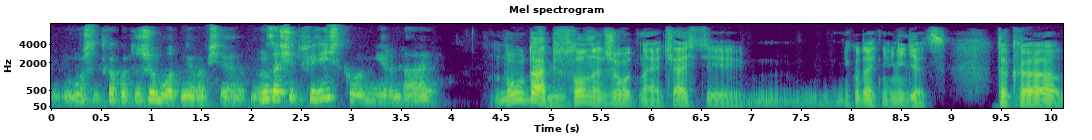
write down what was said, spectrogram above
может, это какое-то животное вообще, на защиту физического мира, да, ну да, безусловно, это животная часть, и никуда от нее не деться. Так э,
